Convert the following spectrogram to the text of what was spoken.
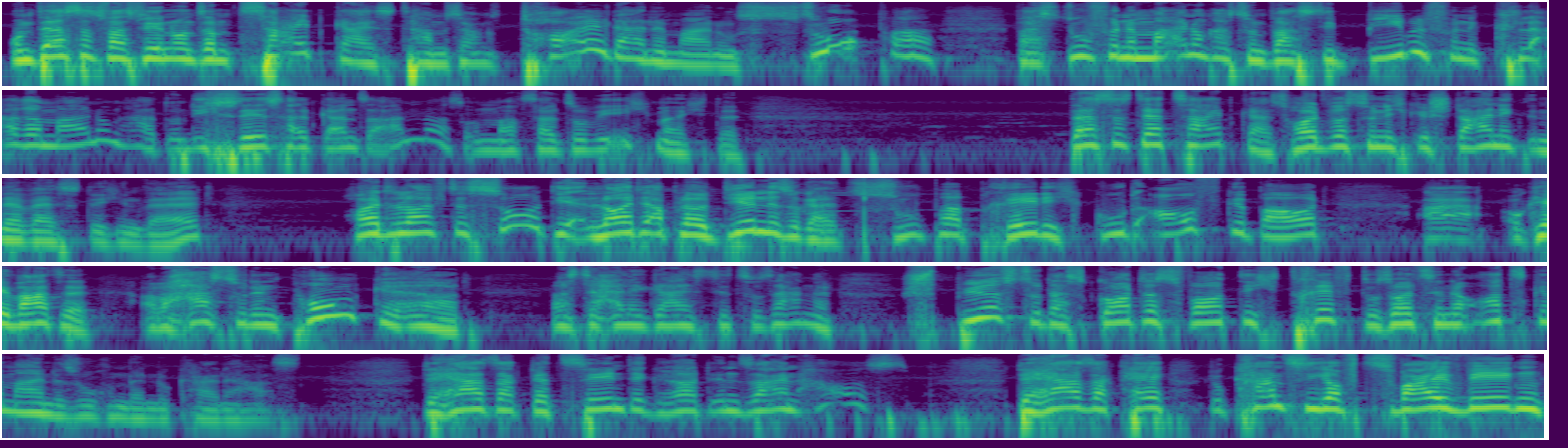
Und das ist, was wir in unserem Zeitgeist haben. Sagen, toll, deine Meinung, super, was du für eine Meinung hast und was die Bibel für eine klare Meinung hat. Und ich sehe es halt ganz anders und mache es halt so, wie ich möchte. Das ist der Zeitgeist. Heute wirst du nicht gesteinigt in der westlichen Welt. Heute läuft es so. Die Leute applaudieren dir sogar. Super Predigt, gut aufgebaut. Ah, okay, warte, aber hast du den Punkt gehört, was der Heilige Geist dir zu sagen hat? Spürst du, dass Gottes Wort dich trifft? Du sollst in der Ortsgemeinde suchen, wenn du keine hast. Der Herr sagt, der Zehnte gehört in sein Haus. Der Herr sagt, hey, du kannst nicht auf zwei Wegen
